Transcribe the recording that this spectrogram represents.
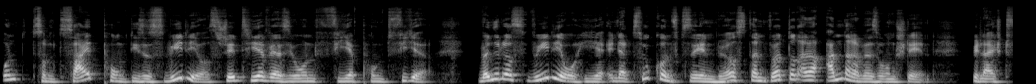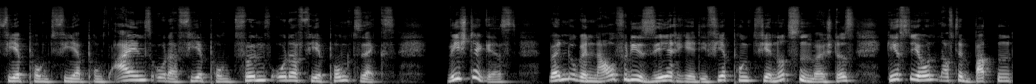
und zum Zeitpunkt dieses Videos steht hier Version 4.4. Wenn du das Video hier in der Zukunft sehen wirst, dann wird dort eine andere Version stehen. Vielleicht 4.4.1 oder 4.5 oder 4.6. Wichtig ist, wenn du genau für die Serie die 4.4 nutzen möchtest, gehst du hier unten auf den Button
